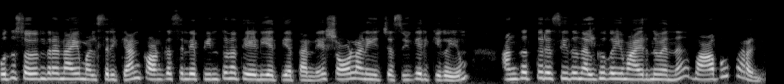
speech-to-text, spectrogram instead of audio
പൊതുസ്വതന്ത്രനായി മത്സരിക്കാൻ കോൺഗ്രസിന്റെ പിന്തുണ തേടിയെത്തിയ തന്നെ ഷോൾ അണിയിച്ച് സ്വീകരിക്കുകയും അംഗത്വ രസീത് നൽകുകയുമായിരുന്നുവെന്ന് ബാബു പറഞ്ഞു.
